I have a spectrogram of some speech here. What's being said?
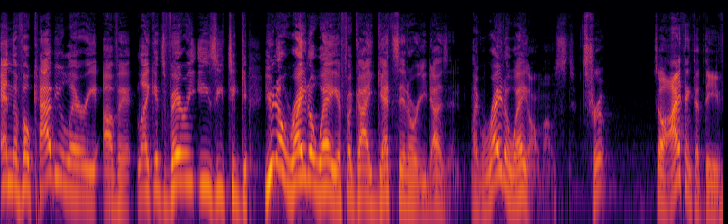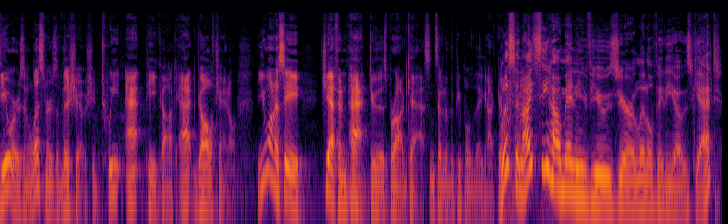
And the vocabulary of it, like it's very easy to get. You know right away if a guy gets it or he doesn't. Like right away almost. It's true. So I think that the viewers and listeners of this show should tweet at Peacock at Golf Channel. You want to see Jeff and Pat do this broadcast instead of the people they got going. Listen, I see how many views your little videos get.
